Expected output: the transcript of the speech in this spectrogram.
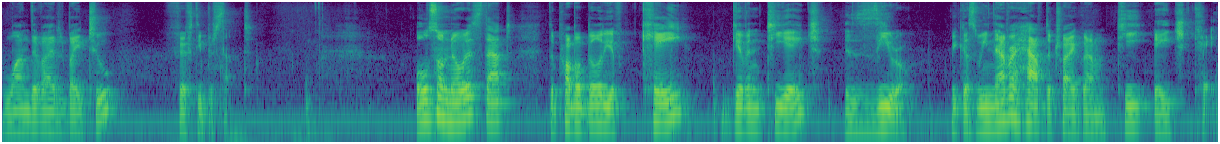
1 divided by 2, 50%. Also notice that the probability of K given TH is 0 because we never have the trigram THK.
